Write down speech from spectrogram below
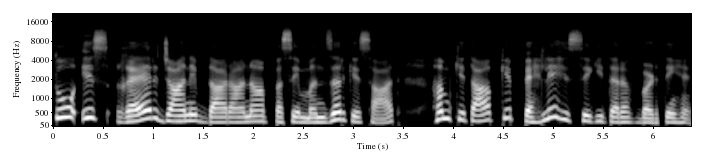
تو اس غیر جانبدارانہ پس منظر کے ساتھ ہم کتاب کے پہلے حصے کی طرف بڑھتے ہیں۔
